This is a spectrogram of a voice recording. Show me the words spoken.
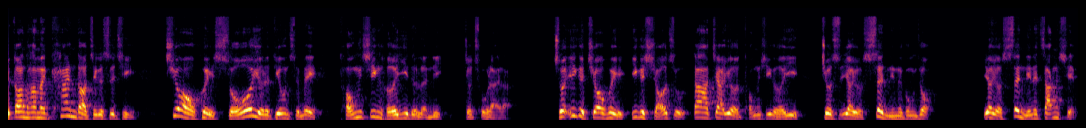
以当他们看到这个事情，教会所有的弟兄姊妹同心合一的能力就出来了。所以一个教会一个小组，大家要有同心合意，就是要有圣灵的工作，要有圣灵的彰显。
